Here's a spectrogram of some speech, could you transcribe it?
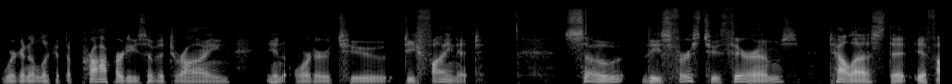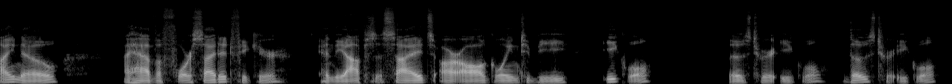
we're going to look at the properties of a drawing in order to define it. So these first two theorems tell us that if I know I have a four-sided figure and the opposite sides are all going to be equal, those two are equal, those two are equal,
